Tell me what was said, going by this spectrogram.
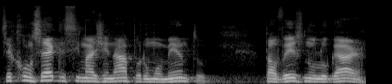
Você consegue se imaginar por um momento, talvez no lugar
